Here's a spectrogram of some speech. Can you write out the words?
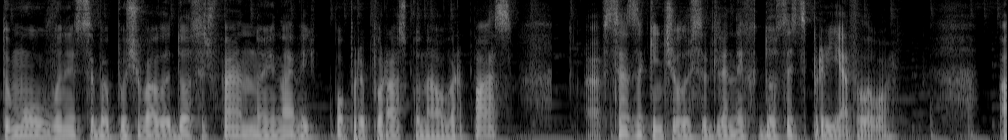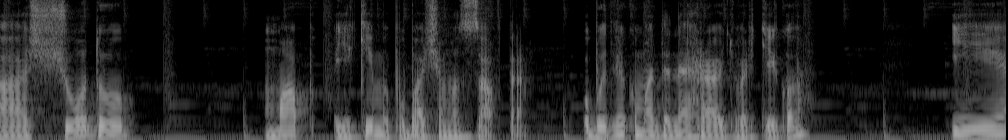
Тому вони себе почували досить впевнено, і навіть попри поразку на Оверпас, все закінчилося для них досить сприятливо. А щодо мап, які ми побачимо завтра, обидві команди не грають в Vertigo. І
